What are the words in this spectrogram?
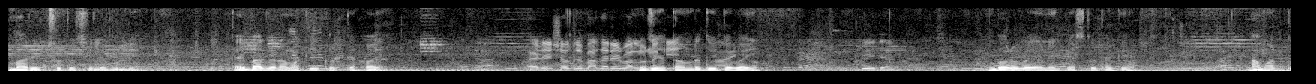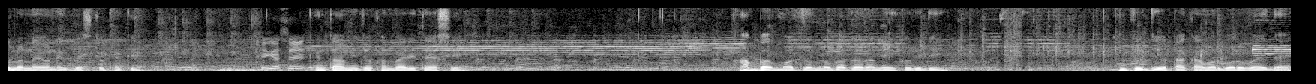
বাড়ির ছোট ছেলে বলে তাই বাজার আমাকেই করতে হয়। বাজারের যেহেতু আমরা দুইটা ভাই বড় ভাই অনেক ব্যস্ত থাকে আমার তুলনায় অনেক ব্যস্ত থাকে। ঠিক আছে। কিন্তু আমি যখন বাড়িতে আসি আব্বা আম্মার জন্য বাজার আমিই করে দিই। যদিও টাকা আমার বড় ভাই দেয়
